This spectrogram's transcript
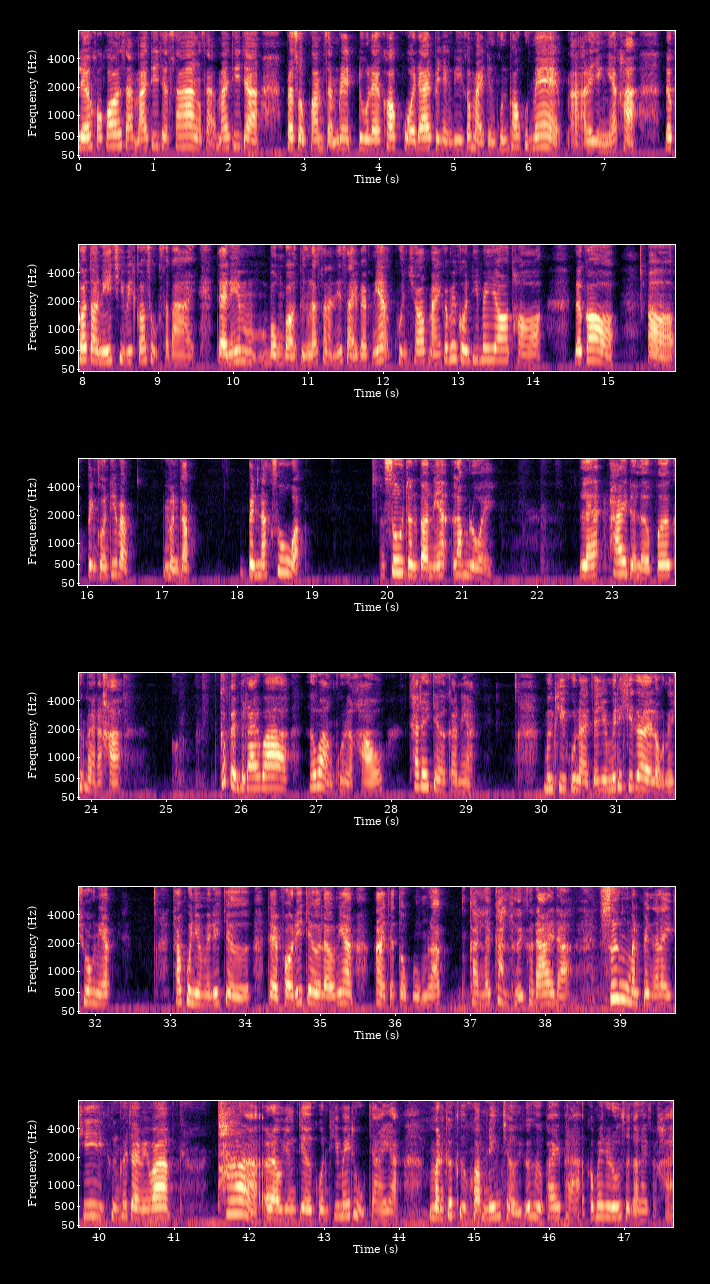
แล้วเขาก็สามารถที่จะสร้างสามารถที่จะประสบความสำเร็จดูแลครอบครัวได้เป็นอย่างดีก็หมายถึงคุณพ่อคุณแม่อะไรอย่างเงี้ยค่ะ แล้วก็ตอนนี้ชีวิตก็สุขสบาย แต่นี่บ่งบอกถึงลักษณะนิสัยแบบเนี้ยคุณชอบไหมก็เป็นคนที่ไม่ย่อท้อ แล้วก็เออเป็นคนที่แบบเหมือนกับเป็นนักสู้อะสู้จนตอนนี้ร่ำรวย และไพ่เดอะเลเวอร์ขึ้นมานะคะ ก็เป็นไปได้ว่าระหว่างคุณกับเขา ถ้าได้เจอกันเนี่ย บางทีคุณอาจจะยังไม่ได้คิดอะไรหรอกในช่วงเนี้ยถ้าคุณยังไม่ได้เจอ แต่พอได้เจอแล้วเนี่ยอาจจะตกหลุมรักกันและกันเลยก็ได้นะ ซึ่งมันเป็นอะไรที่คุณเข้าใจไหมว่า ถ้าเรายังเจอคนที่ไม่ถูกใจอะ่ะ มันก็คือความนิ่งเฉยก็คือไพ่พระก็ไม่ได้รู้สึกอะไรกับใคร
